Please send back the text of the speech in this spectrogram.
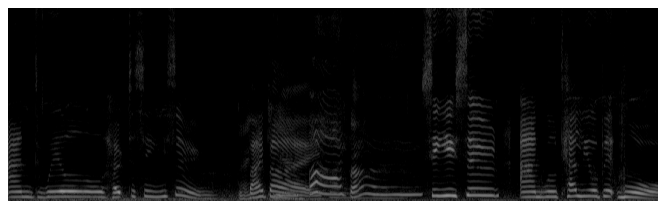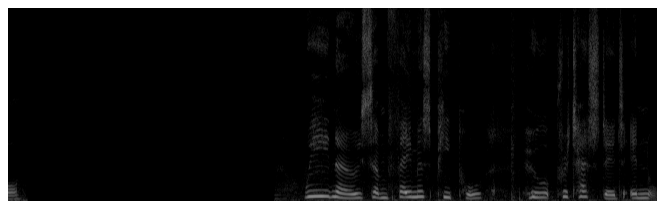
and we'll hope to see you soon. Thank Bye you. bye. Bye. Bye. See you soon, and we'll tell you a bit more. We know some famous people who protested in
